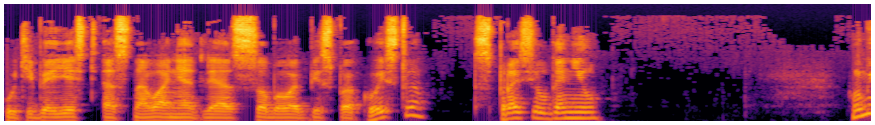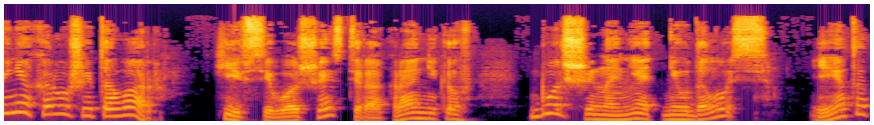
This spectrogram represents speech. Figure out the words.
«У тебя есть основания для особого беспокойства?» – спросил Данил. «У меня хороший товар, и всего шестеро охранников, больше нанять не удалось, и это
